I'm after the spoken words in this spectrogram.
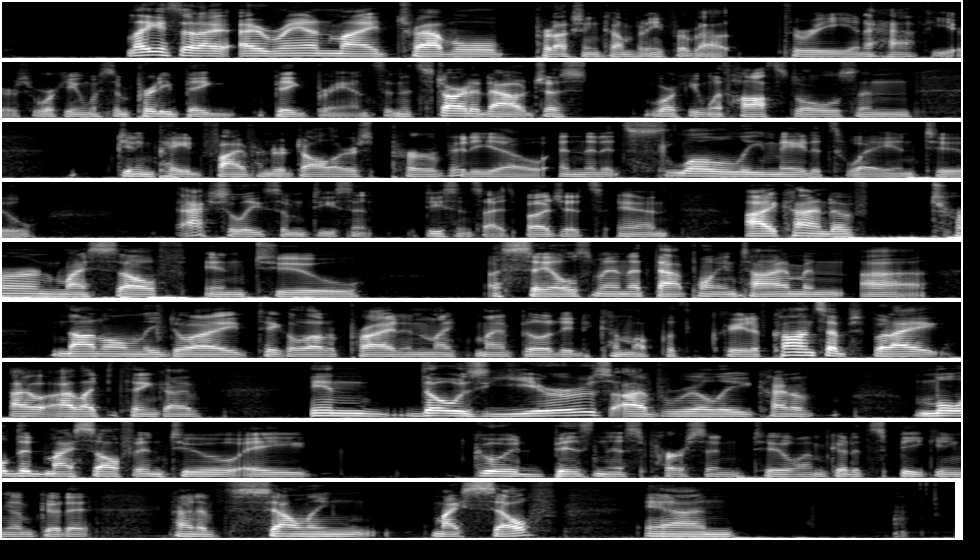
like I said, I, I ran my travel production company for about three and a half years, working with some pretty big big brands, and it started out just working with hostels and getting paid five hundred dollars per video, and then it slowly made its way into actually some decent decent sized budgets, and I kind of turned myself into a salesman at that point in time. And uh, not only do I take a lot of pride in like my ability to come up with creative concepts, but I, I, I like to think I've in those years I've really kind of molded myself into a good business person too. I'm good at speaking. I'm good at kind of selling myself. And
